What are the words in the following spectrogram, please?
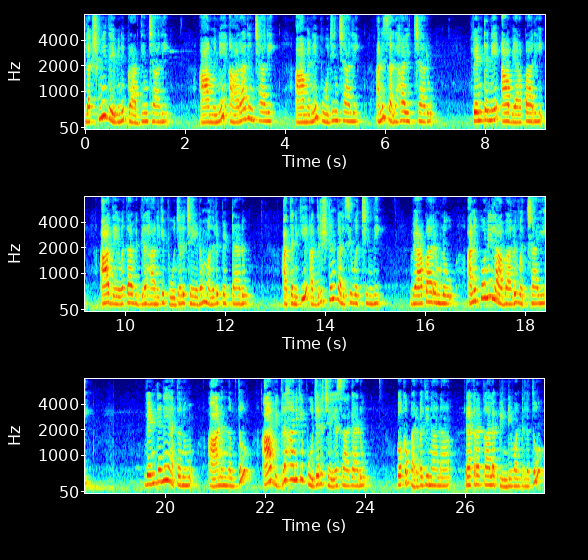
లక్ష్మీదేవిని ప్రార్థించాలి. ఆమెనే ఆరాధించాలి ఆమెనే పూజించాలి అని సలహా ఇచ్చారు. వెంటనే ఆ వ్యాపారి ఆ దేవతా విగ్రహానికి పూజలు చేయడం మొదలుపెట్టాడు. అతనికి అదృష్టం కలిసి వచ్చింది. వ్యాపారంలో అనుకోని లాభాలు వచ్చాయి. వెంటనే అతను ఆనందంతో ఆ విగ్రహానికి పూజలు చేయసాగాడు. ఒక పర్వదినాన రకరకాల పిండి వంటలతో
